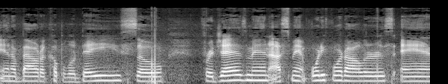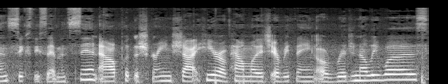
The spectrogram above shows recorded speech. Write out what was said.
in about a couple of days. So for Jasmine, I spent $44.67. I'll put the screenshot here of how much everything originally was.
